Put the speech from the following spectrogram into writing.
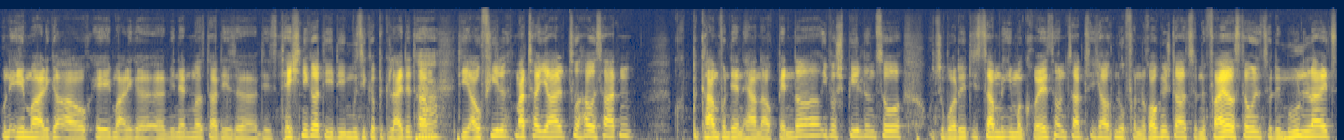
und ehemalige auch, ehemalige, äh, wie nennt man es da, diese, diese Techniker, die die Musiker begleitet haben, Ja. die auch viel Material zu Hause hatten bekam von den Herren auch Bänder überspielt und so. Und so wurde die Sammlung immer größer und es hat sich auch nur von Rockenstars zu den Firestones, zu den Moonlights,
